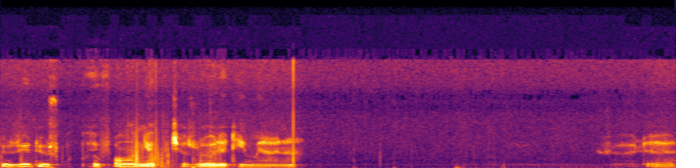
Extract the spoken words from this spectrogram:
600-700 kupaya falan yapacağız. Öyle diyeyim yani. Şöyle.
